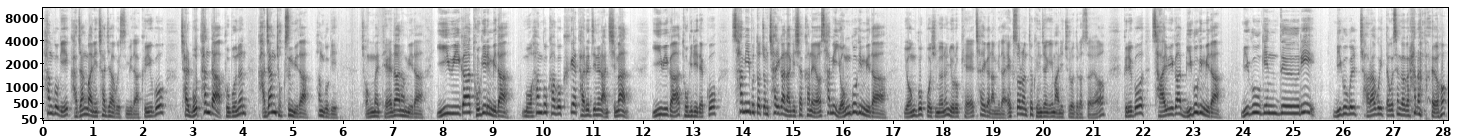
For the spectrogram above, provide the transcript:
한국이 가장 많이 차지하고 있습니다. 그리고 잘 못한다 부분은 가장 적습니다. 한국이. 정말 대단합니다. 2위가 독일입니다. 뭐 한국하고 크게 다르지는 않지만 2위가 독일이 됐고 3위부터 좀 차이가 나기 시작하네요. 3위 영국입니다. 영국 보시면은 이렇게 차이가 납니다. 엑설런트 굉장히 많이 줄어들었어요. 그리고 4위가 미국입니다. 미국인들이 미국을 잘하고 있다고 생각을 하나 봐요.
